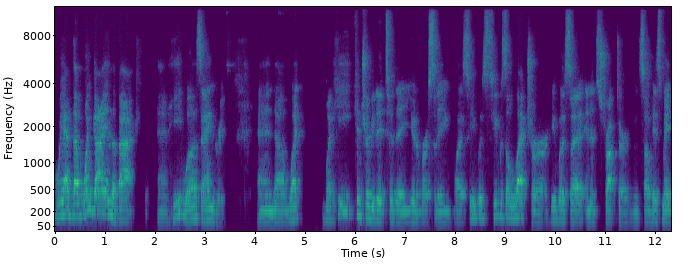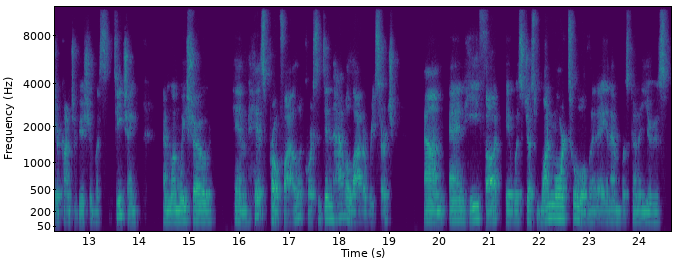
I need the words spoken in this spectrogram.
We had that one guy in the back and he was angry. And uh, what what he contributed to the university was he was he was a lecturer. He was a, an instructor. And so his major contribution was teaching. And when we showed him his profile of course it didn't have a lot of research. Um, and he thought it was just one more tool that A&M was going to use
